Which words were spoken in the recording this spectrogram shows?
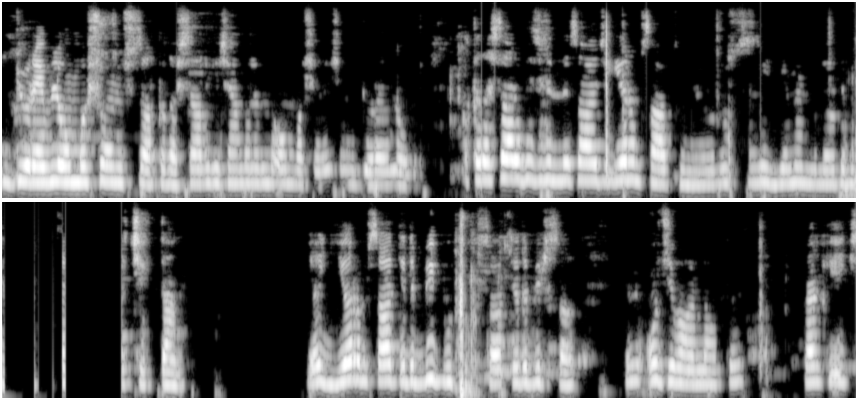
Görevli onbaşı olmuşuz arkadaşlar. Geçen bölümde onbaşıydı. Şimdi görevli olduk. Arkadaşlar biz günde sadece yarım saat oynuyoruz. Size yemin bile edemem. Gerçekten. Ya yarım saat ya da bir buçuk saat ya da bir saat. Yani o civarlarda. Belki iki,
